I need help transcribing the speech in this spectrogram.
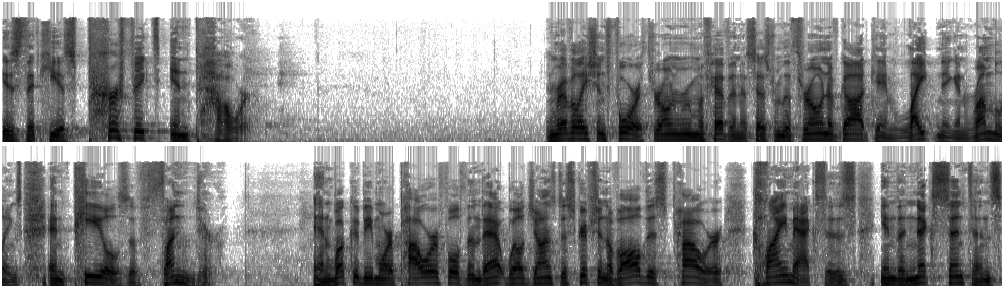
is that he is perfect in power. In Revelation 4, throne room of heaven, it says, From the throne of God came lightning and rumblings and peals of thunder. And what could be more powerful than that? Well, John's description of all this power climaxes in the next sentence.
